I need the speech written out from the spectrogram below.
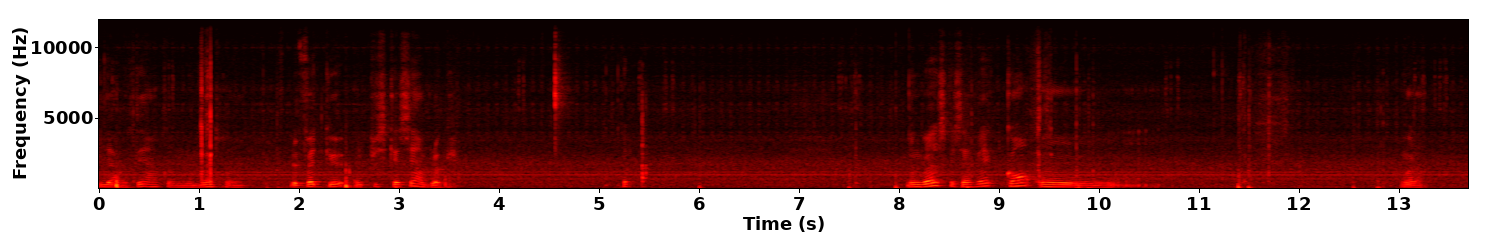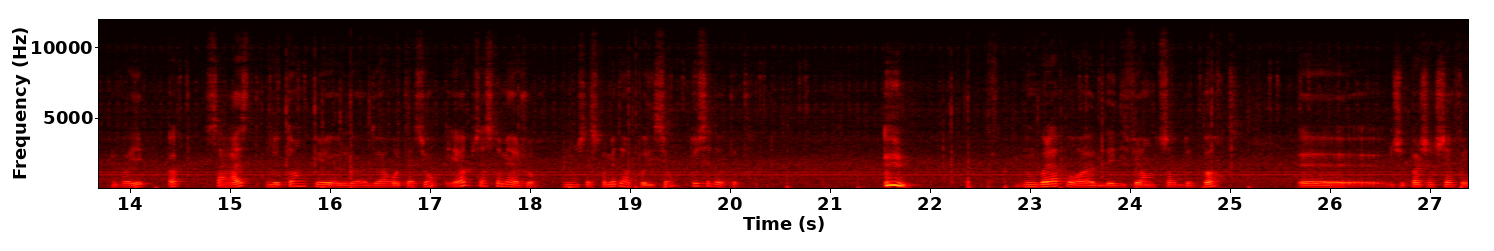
il est arrêté, hein, comme le montre euh, le fait qu'on puisse casser un bloc. Donc voilà ce que ça fait quand on... Voilà vous voyez, hop, ça reste le temps que de la rotation, et hop, ça se remet à jour. Donc ça se remet dans la position que ça doit être. Donc voilà pour euh, les différentes sortes de portes. Euh, j'ai pas cherché à faire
